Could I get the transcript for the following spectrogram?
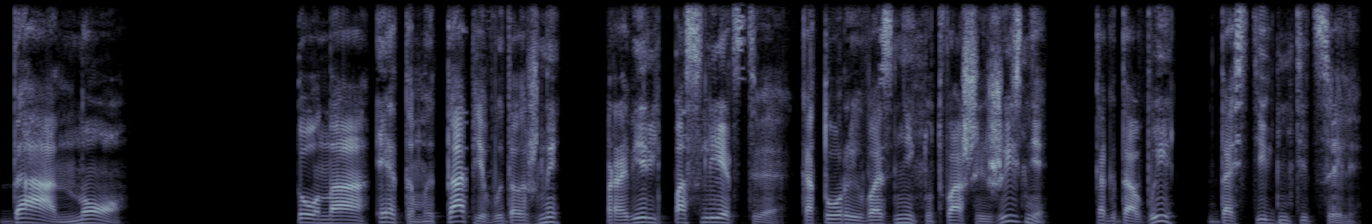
«да, но», то на этом этапе вы должны проверить последствия, которые возникнут в вашей жизни, когда вы достигнете цели.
